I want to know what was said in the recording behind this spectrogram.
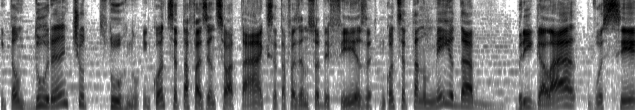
Então, durante o turno, enquanto você está fazendo seu ataque, você está fazendo sua defesa, enquanto você está no meio da briga lá, você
